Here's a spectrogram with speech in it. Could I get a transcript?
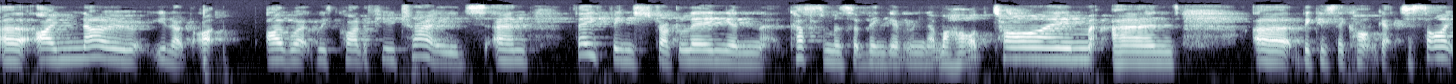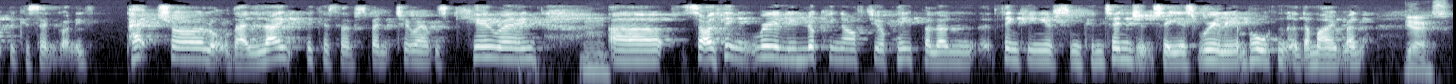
Uh, I know, you know, I, I work with quite a few trades and they've been struggling, and customers have been giving them a hard time, and uh, because they can't get to site because they've got any petrol or they're late because they've spent two hours queuing. Uh, so I think really looking after your people and thinking of some contingency is really important at the moment. Yes.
